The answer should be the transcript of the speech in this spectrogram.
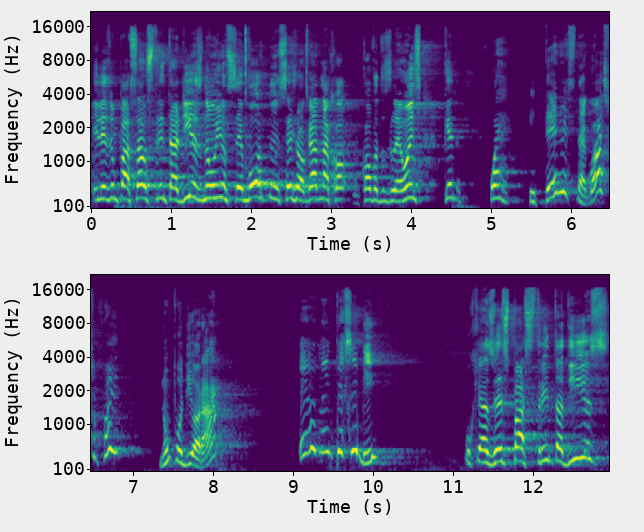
eles iam passar os 30 dias, não iam ser mortos, não iam ser jogados na cova dos leões. Porque, ué, e teve esse negócio? Foi? Não podia orar? Eu nem percebi. Porque às vezes passa 30 dias,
